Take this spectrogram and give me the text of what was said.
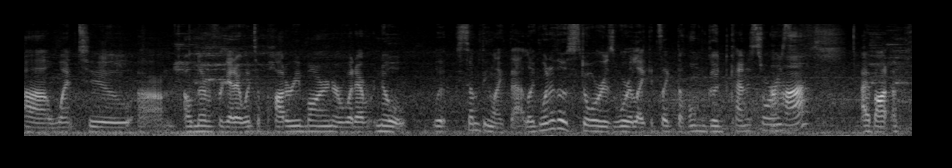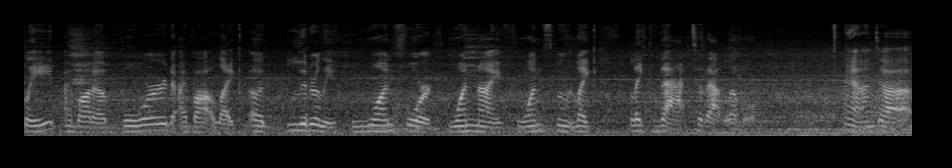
uh, went to um, I'll never forget, I went to Pottery Barn or whatever, no, something like that, like one of those stores where like it's like the home good kind of stores. Uh-huh. I bought a plate, I bought a board, I bought like a literally one fork, one knife, one spoon, like like that to that level, and. uh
